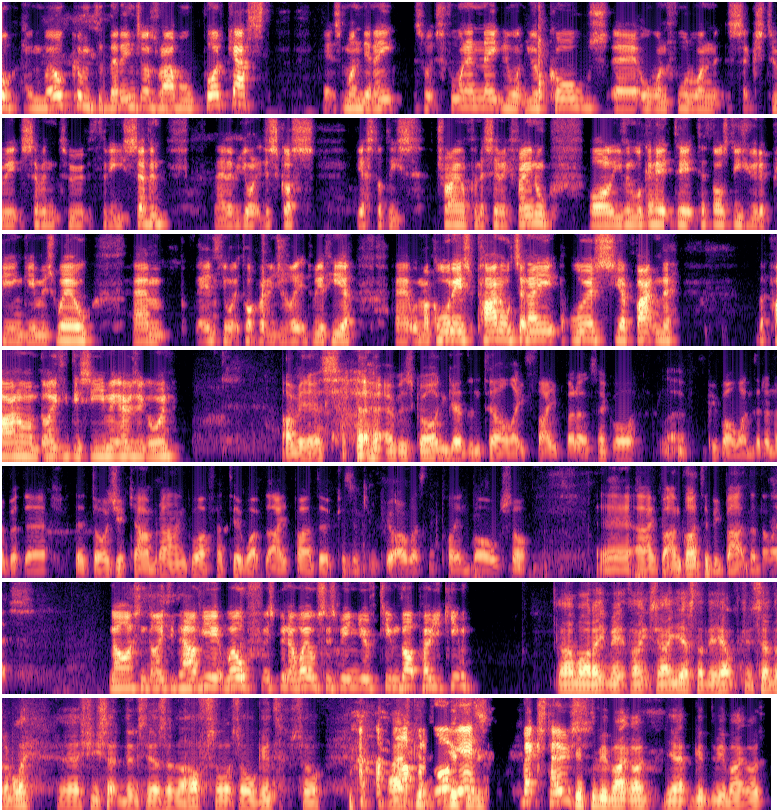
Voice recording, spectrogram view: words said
And welcome to the Rangers Rabble podcast. It's Monday night, so it's phone in night. We want your calls uh, 0141 628 7237. And if you want to discuss yesterday's triumph in the semi final or even look ahead to, to Thursday's European game as well. Um, anything you want to talk about Rangers related, we're here uh, with my glorious panel tonight. Lewis, you're back in the, the panel. I'm delighted to see you, mate. How's it going? I mean, it's it was going good until like five minutes ago. Like, people are wondering about the, the dodgy camera angle. I've had to whip the iPad out because the computer wasn't playing ball. So, uh, aye, but I'm glad to be back nonetheless. No, listen, delighted to have you. Wilf, it's been a while since me and you've teamed up. How you keeping? I'm all right, mate. Thanks. Uh, yesterday helped considerably. Uh, she's sitting downstairs in the huff, so it's all good. So, uh, I it's good, forgot, good yes. to Mixed house. good to be back on. Yeah, good to be back on.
